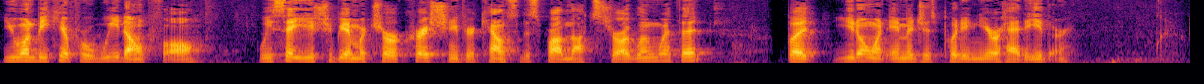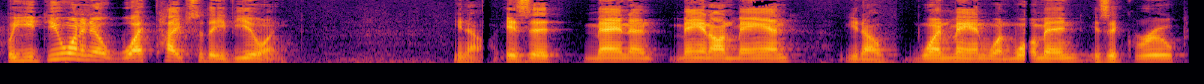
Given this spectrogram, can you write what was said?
you want to be careful we don't fall. We say you should be a mature Christian if you're counseling this problem, not struggling with it, but you don't want images put in your head either. But you do want to know what types are they viewing. You know, is it man and man on man? You know, one man, one woman? Is it group?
